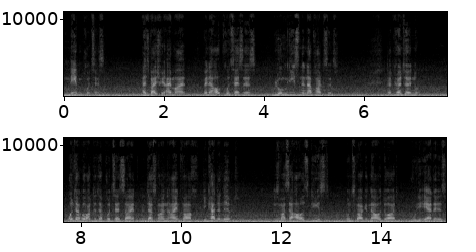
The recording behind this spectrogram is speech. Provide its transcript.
Nebenprozesse. Als Beispiel einmal, wenn der Hauptprozess ist, Blumengießen in der Praxis. Dann könnte ein untergeordneter Prozess sein, dass man einfach die Kanne nimmt, das Wasser ausgießt und zwar genau dort, wo die Erde ist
